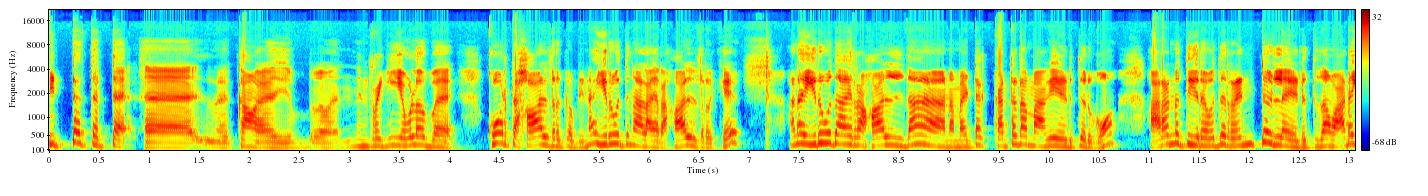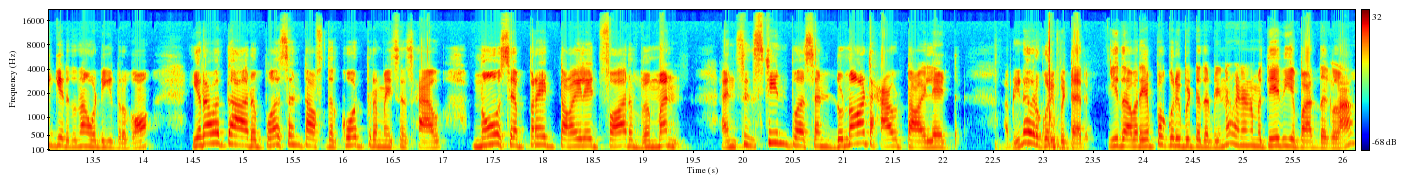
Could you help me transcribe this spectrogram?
கிட்டத்தட்ட கா- இன்றைக்கு எவ்வளோ கோர்ட் ஹால் இருக்குது அப்படின்னா இருபத்தி நாலாயிரம் ஹால் இருக்குது ஆனால் இருபதாயிரம் ஹால் தான் நம்மகிட்ட கட்டடமாக எடுத்திருக்கோம். அறநூற்றி இருபது ரெண்டில் எடுத்து தான் வாடகைக்கு எடுத்து தான் ஓட்டிக்கிட்டு இருக்கோம். இருபத்தாறு percent of the court premises have no separate toilet for women and sixteen percent to not have toilet அப்படின்னு அவர் குறிப்பிட்டார். இது அவர் எப்போ குறிப்பிட்டது அப்படின்னா வேணா நம்ம தேதியை பார்த்துக்கலாம்.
